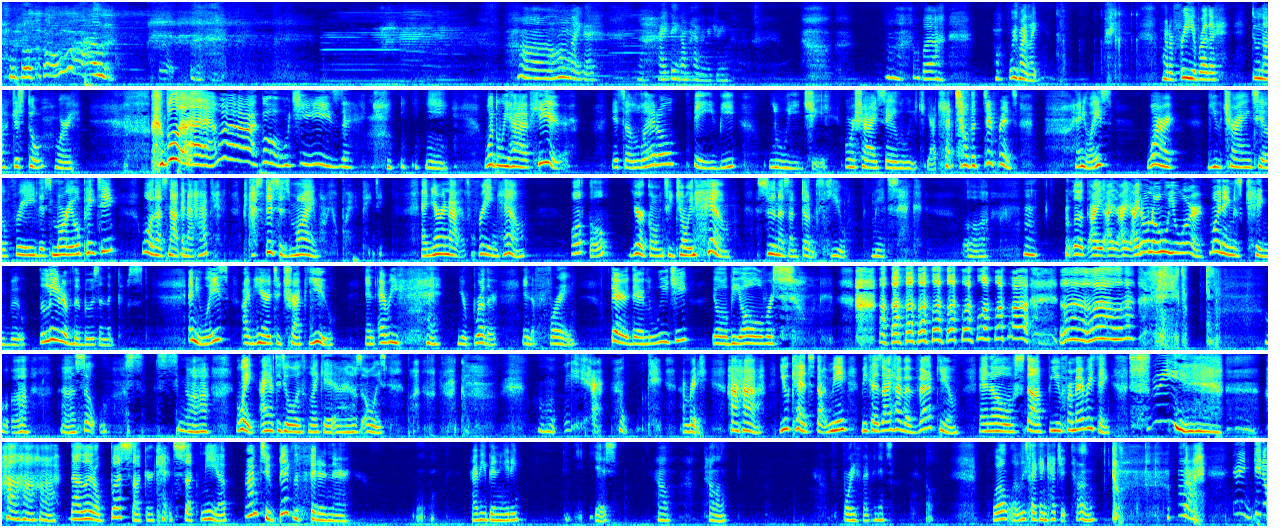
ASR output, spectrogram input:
oh, oh I think I'm having a dream. But uh, where's my light? I'm gonna free you, brother. Do not, just don't worry. Oh, jeez. what do we have here? It's a little baby Luigi. Or should I say Luigi? I can't tell the difference. Anyways, why are you trying to free this Mario painting? Well, that's not gonna happen because this is my Mario painting. And you're not freeing him. Although, you're going to join him as soon as I'm done with you, meat sack. Uh, hmm, look, I, I, I, I don't know who you are. My name is King Boo, the leader of the Boos and the Ghost. Anyways, I'm here to trap you and every your brother in the frame. There, there, Luigi. It'll be all over soon. Uh, uh, so, uh, wait, I have to do it like it as always. Yeah. Okay, I'm ready. Haha, you can't stop me because I have a vacuum and it'll stop you from everything. Ha ha ha, that little bus sucker can't suck me up. I'm too big to fit in there. Have you been eating? Yes. How, how long? 45 minutes. Oh. Well, at least I can catch your tongue. Get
